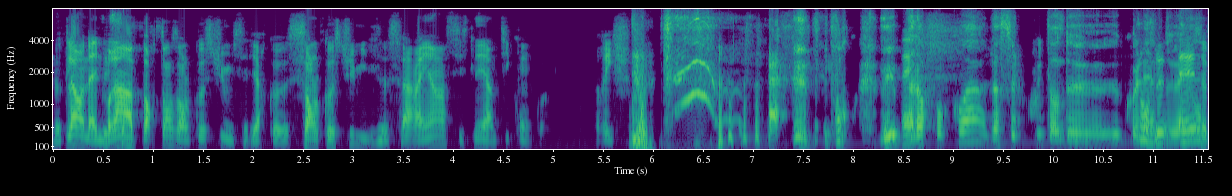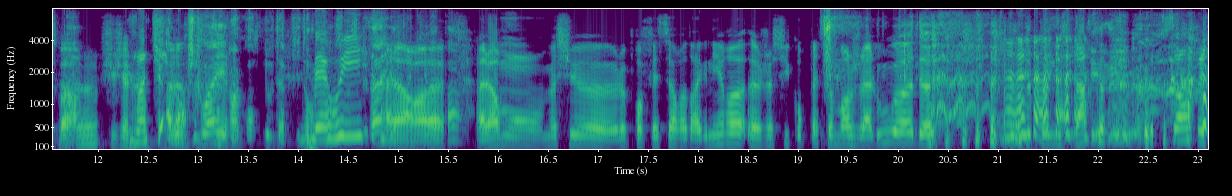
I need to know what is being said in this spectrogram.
Donc là, on a une vraie ça. importance dans le costume, c'est-à-dire que sans le costume, il ne sert à rien si ce n'est un petit con, quoi. Riche. Mais, pour- mais Ouais. alors pourquoi d'un seul coup tant de colère, Tant de de haine, pas, euh, je suis jaloux. Allonge-toi et raconte-nous ta petite enfance. Mais oui. là, Alors, pas. Alors mon monsieur euh, le professeur Dragnir, euh, je suis complètement jaloux euh, de, de Tony Stark. Ça, en fait,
